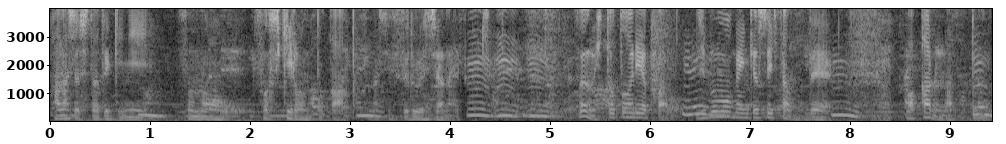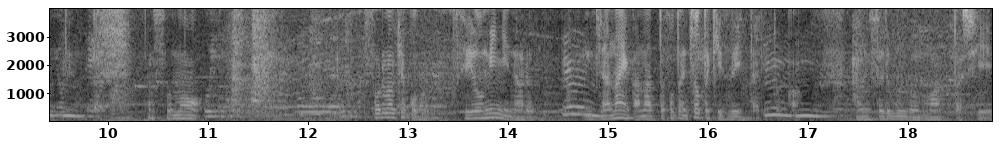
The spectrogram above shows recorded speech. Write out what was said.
話をした時にその組織論とか話するじゃないですかきっとそういうの一通りやっぱ自分も勉強してきたので分かるなって。思ってそのそれは結構強みになるんじゃないかなってことにちょっと気づいたりとかする部分もあったし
